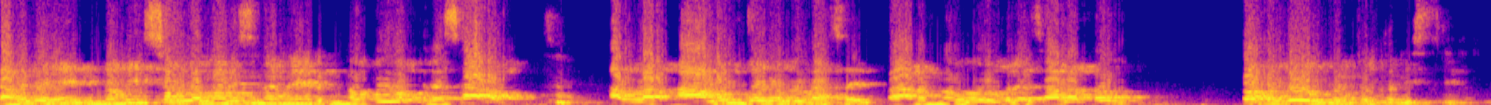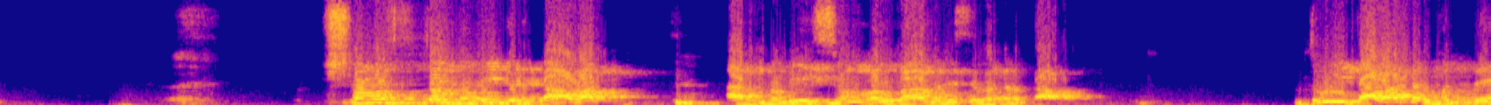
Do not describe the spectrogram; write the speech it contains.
তাহলে নবী আলাইহি ইসলামের নবুয়ত রিসালাত, আল্লাহর আলম যতদূর আছে তার রিসালাত ততদূর পর্যন্ত বিস্তৃত? সমস্ত নবীদের দাওয়াত আর নবী সাল্লামের দাওয়াত। দুই দাওয়াতের মধ্যে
